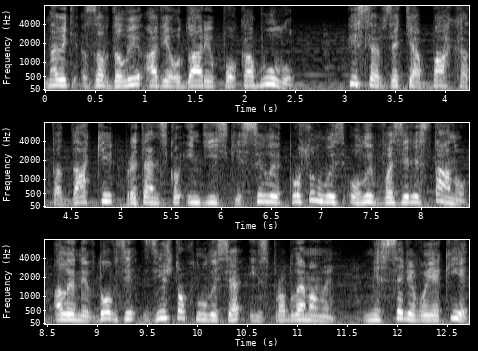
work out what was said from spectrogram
навіть завдали авіаударів по Кабулу. Після взяття Баха та Дакі британсько-індійські сили просунулись у глиб Вазірістану, але невдовзі зіштовхнулися із проблемами. Місцеві вояки,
